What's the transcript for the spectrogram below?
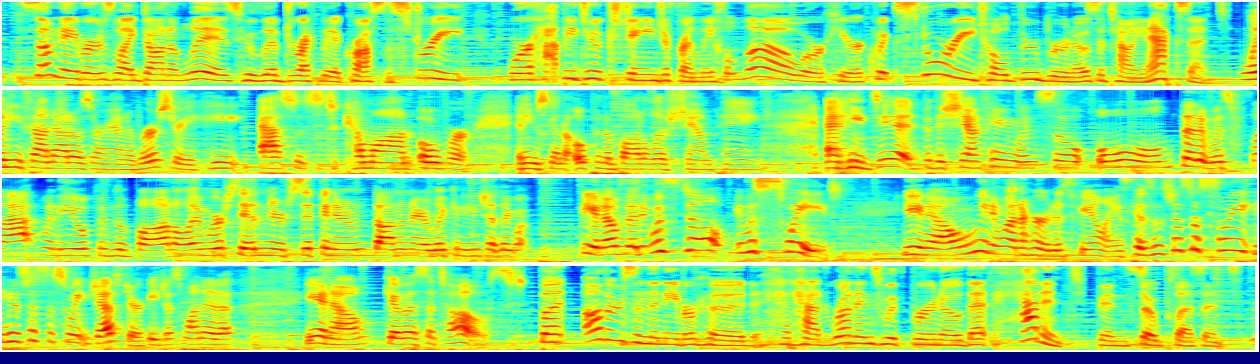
Some neighbors, like Don and Liz, who lived directly across the street, were happy to exchange a friendly hello or hear a quick story told through Bruno's Italian accent. When he found out it was our anniversary, he asked us to come on over and he was going to open a bottle of champagne. And he did, but the champagne was so old that it was flat when he opened the bottle. And we're sitting there sipping, and Don and I are looking at each other, going, you know, but it was still, it was sweet. You know, we didn't want to hurt his feelings because it was just a sweet, he was just a sweet gesture. He just wanted to you know, give us a toast. But others in the neighborhood had had run ins with Bruno that hadn't been so pleasant.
